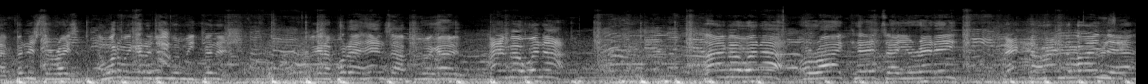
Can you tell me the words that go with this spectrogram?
going to finish the race. And what are we going to do when we finish? We're going to put our hands up and we go, I'm a winner! I'm a winner! All right, kids, are you ready? Back behind the line there.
